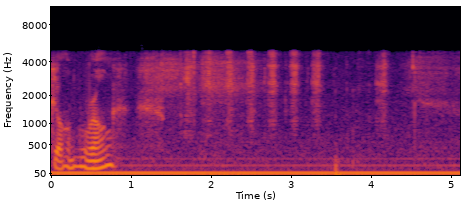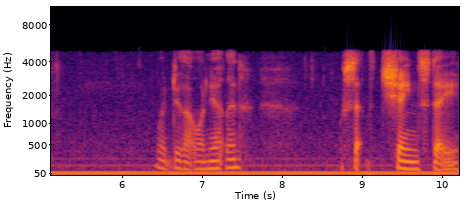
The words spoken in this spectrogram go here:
gone wrong. Won't do that one yet then. We'll set the chainstay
